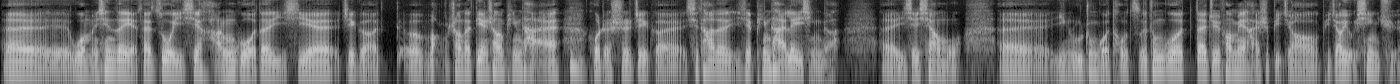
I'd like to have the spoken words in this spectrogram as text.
呃，我们现在也在做一些韩国的一些这个呃网上的电商平台，或者是这个其他的一些平台类型的呃一些项目，呃引入中国投资。中国在这方面还是比较比较有兴趣。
